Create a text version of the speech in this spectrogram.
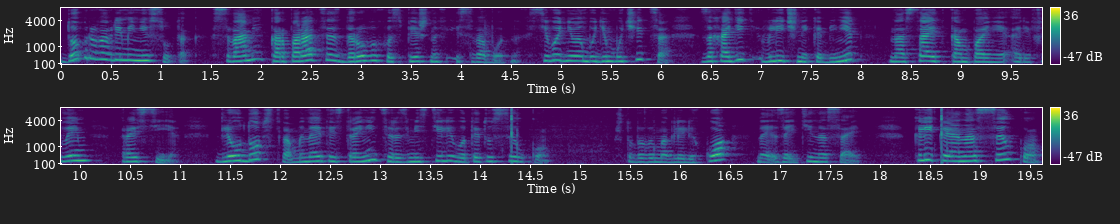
Доброго времени суток! С вами Корпорация здоровых, успешных и свободных. Сегодня мы будем учиться заходить в личный кабинет на сайт компании Oriflame Россия. Для удобства мы на этой странице разместили вот эту ссылку, чтобы вы могли легко зайти на сайт. Кликая на ссылку,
